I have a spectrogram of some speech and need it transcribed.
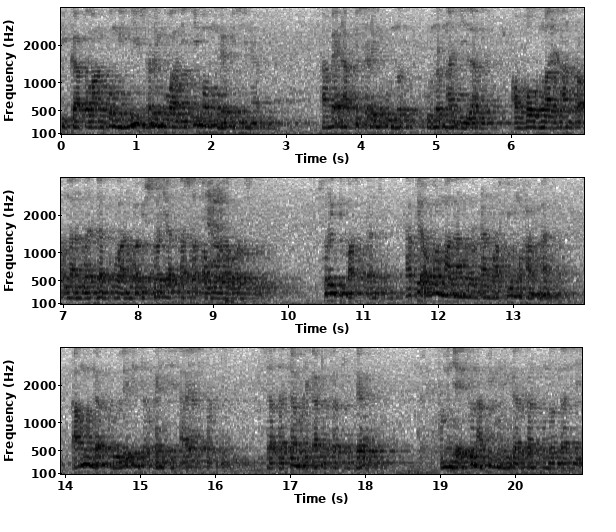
Tiga kampung ini sering koalisi mau menghabisi Nabi. Sampai Nabi sering kunut, kunut nazilah. Allahumma lan Roklan wa Dakwan wa Usoya asal Allah wa Rasul. Sering dipasangkan. Tapi Allah malah menurunkan wahyu Muhammad. Kamu tidak boleh intervensi saya seperti ini. Bisa saja mereka dapat hidayah Semenjak itu Nabi meninggalkan konotasi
